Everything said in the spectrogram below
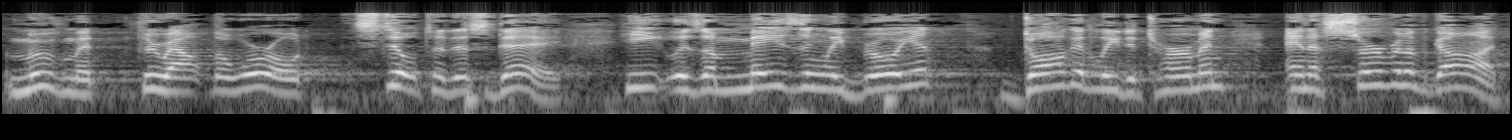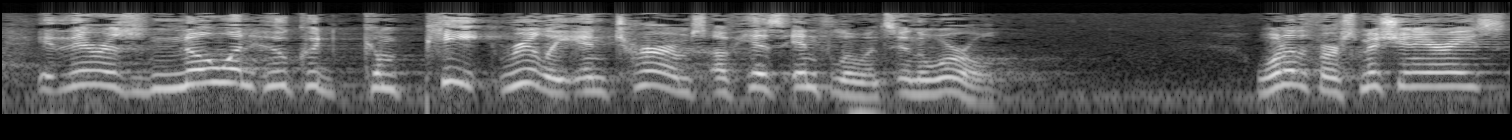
movement throughout the world still to this day. He was amazingly brilliant, doggedly determined, and a servant of God. There is no one who could compete really in terms of his influence in the world. One of the first missionaries,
